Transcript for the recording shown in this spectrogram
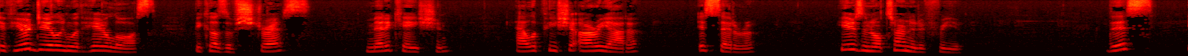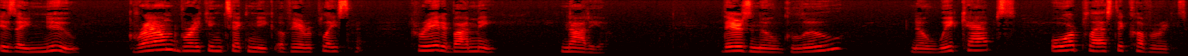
If you're dealing with hair loss because of stress, medication, alopecia areata, etc., here's an alternative for you. This is a new, groundbreaking technique of hair replacement created by me, Nadia. There's no glue, no wig caps, or plastic coverings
